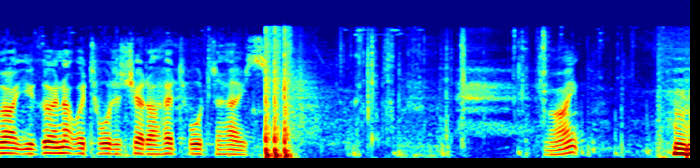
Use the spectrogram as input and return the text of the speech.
Right, you're going that way towards the shed. I'll head towards the house. Right. Hmm.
